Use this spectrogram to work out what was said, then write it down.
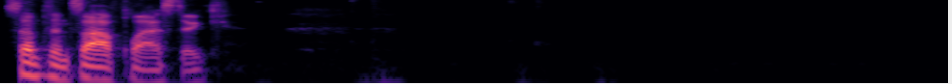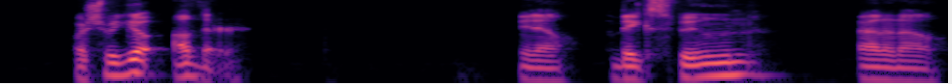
something soft plastic. Or should we go other? You know, a big spoon? I don't know.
